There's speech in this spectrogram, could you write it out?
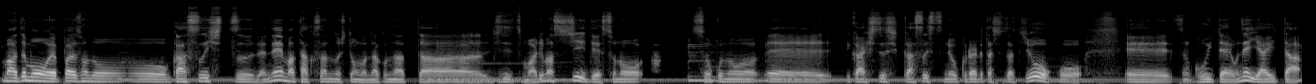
まあでもやっぱりそのガス室でね、まあ、たくさんの人も亡くなった事実もありますしでそのそこの、えー、ガスガス室に送られた人たちをこう、えー、そのご遺体をね焼いた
